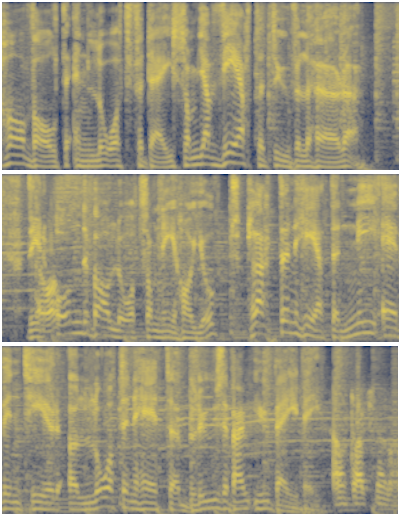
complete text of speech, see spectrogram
har valt en låt för dig som jag vet att du vill höra. Det är en Ja. underbar låt som ni har gjort. Plattan heter Ni äventyr och låten heter Blues about you baby. Ja, tack snälla.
